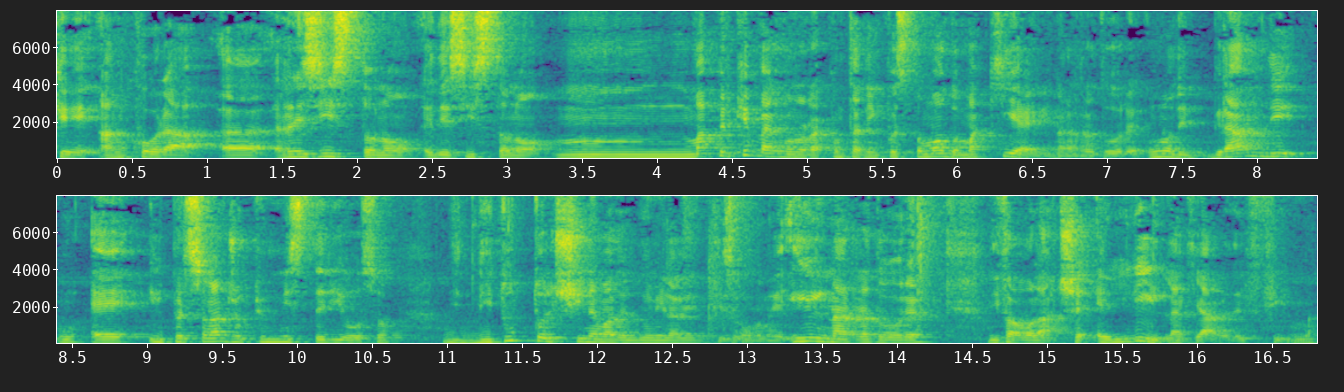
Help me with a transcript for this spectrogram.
che ancora eh, resistono ed esistono, mm, ma perché vengono raccontati in questo modo? Ma chi è il narratore? Uno dei grandi, è il personaggio più misterioso di, di tutto il cinema del 2020, secondo me. Il narratore di Favolacce è lì la chiave del film,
